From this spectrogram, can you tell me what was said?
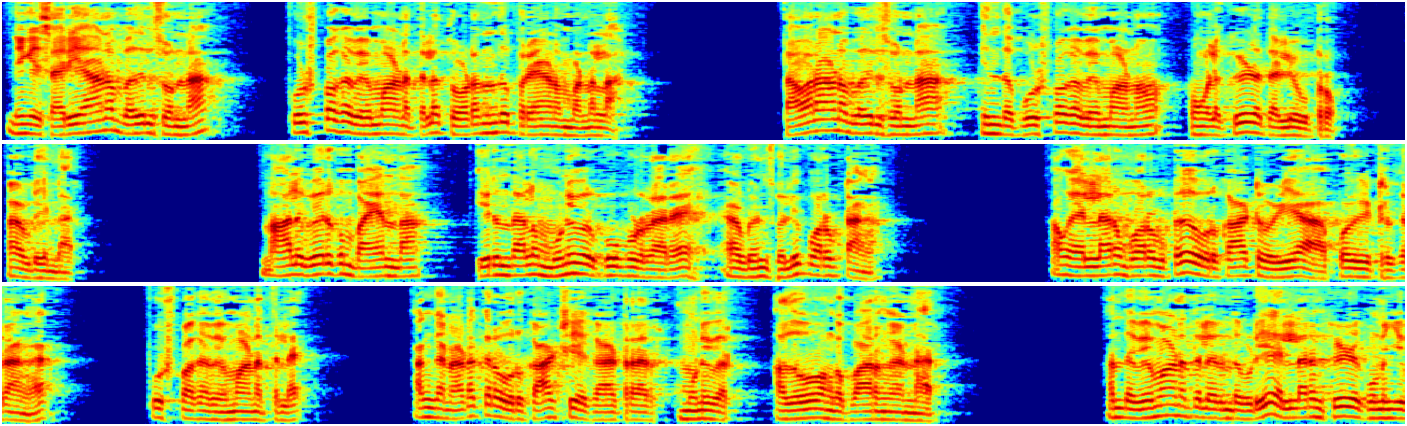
நீங்க சரியான பதில் சொன்னா புஷ்பக விமானத்தில் தொடர்ந்து பிரயாணம் பண்ணலாம். தவறான பதில் சொன்னா இந்த புஷ்பக விமானம் உங்களை கீழே தள்ளி விட்டுரும் அப்படின்னார். நாலு பேருக்கும் பயம்தான். இருந்தாலும் முனிவர் கூப்பிடுறாரே அப்படின்னு சொல்லி புறப்பட்டாங்க. அவங்க எல்லாரும் புறப்பட்டு ஒரு காட்டு வழியாக போய்கிட்டு இருக்கிறாங்க. புஷ்பக விமானத்தில். அங்கே நடக்கிற ஒரு காட்சியை காட்டுறார் முனிவர். அதோ அங்கே பாருங்கன்னார். அந்த விமானத்தில் இருந்தபடியே எல்லாரும் கீழே குனிஞ்சு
